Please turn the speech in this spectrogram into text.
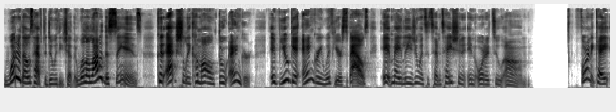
What do those have to do with each other? Well, a lot of the sins could actually come on through anger. If you get angry with your spouse, it may lead you into temptation in order to um fornicate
